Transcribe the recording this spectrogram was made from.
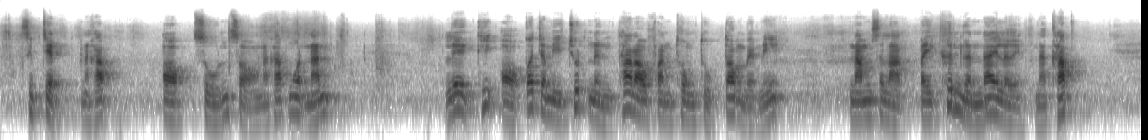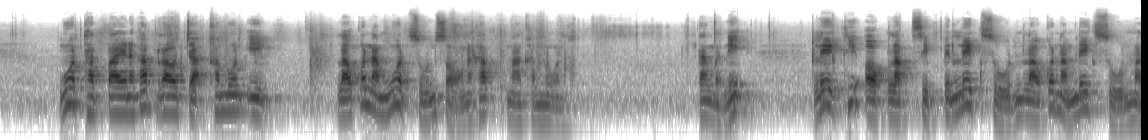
17 นะครับ ออก 02 นะครับ งวดนั้น เลขที่ออกก็จะมีชุดหนึ่ง ถ้าเราฟันธงถูกต้องแบบนี้นำสลากไปขึ้นเงินได้เลยนะครับ งวดถัดไปนะครับ เราจะคำนวณอีก เราก็นำงวด 02 นะครับ มาคำนวณ ตั้งแบบนี้ เลขที่ออกหลัก 10 เป็นเลข 0 เราก็นำเลข 0 มา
